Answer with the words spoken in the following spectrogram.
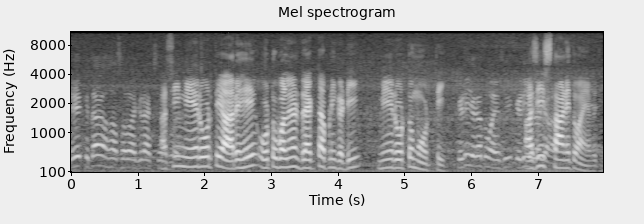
ਇਹ ਕਿੱਦਾਂ ਹਾਸਾ ਹੋਇਆ ਜਿਹੜਾ ਐਕਸੀਡੈਂਟ ਅਸੀਂ ਮੇਨ ਰੋਡ ਤੇ ਆ ਰਹੇ ਆਟੋ ਵਾਲੇ ਨੇ ਡਾਇਰੈਕਟ ਆਪਣੀ ਗੱਡੀ ਮੇਨ ਰੋਡ ਤੋਂ ਮੋੜਤੀ। ਕਿਹੜੀ ਜਗ੍ਹਾ ਤੋਂ ਆਏ ਸੀ? ਕਿਹੜੀ ਅਸੀਂ? ਸਥਾਨੇ ਤੋਂ ਆਏ ਹਾਂ ਭਾਜੀ।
